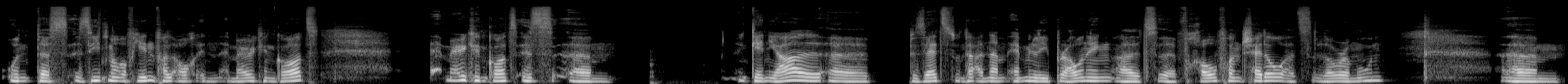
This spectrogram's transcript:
Und das sieht man auf jeden Fall auch in American Gods. American Gods ist ähm, genial äh, besetzt, unter anderem Emily Browning als äh, Frau von Shadow, als Laura Moon. Ähm,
